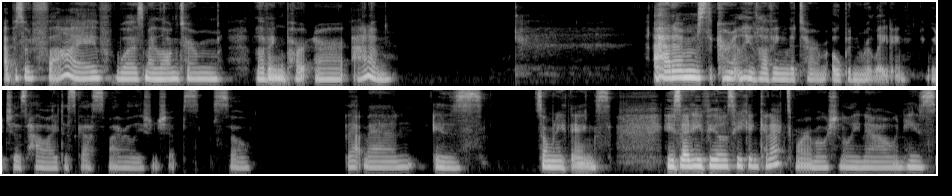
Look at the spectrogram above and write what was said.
Episode five was my long term loving partner, Adam. Adam's currently loving the term open relating, which is how I discuss my relationships. So that man is so many things. He said he feels he can connect more emotionally now and he's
